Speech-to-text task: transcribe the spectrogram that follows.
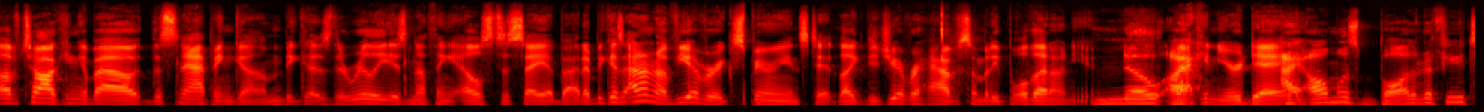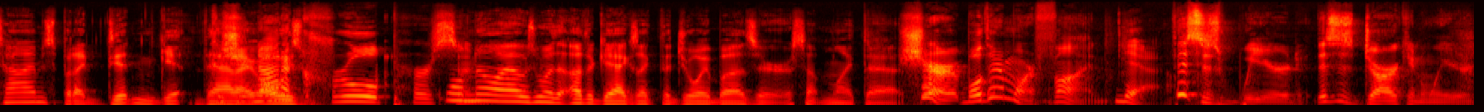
of talking about the snapping gum, because there really is nothing else to say about it, because I don't know if you ever experienced it. Like, did you ever have somebody pull that on you? no, Back I, in your day, I almost bought it a few times, but I didn't get that. I you're not always a cruel person. well, no, I always wanted the other gags like the joy buzzer or something like that. Sure. Well, they're more fun. Yeah. This is weird. This is dark and weird.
